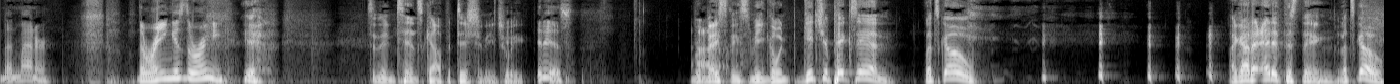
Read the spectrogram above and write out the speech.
Doesn't matter. The ring is the ring. Yeah. It's an intense competition each week. It is. But basically, it's me going, get your picks in. Let's go. I got to edit this thing. Let's go.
